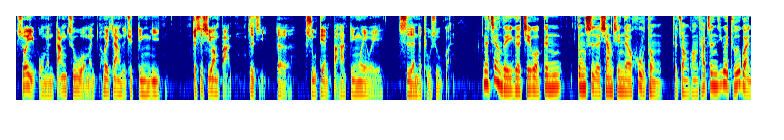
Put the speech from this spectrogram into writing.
所以我们当初我们会这样子去定义。就是希望把自己的书店把它定位为私人的图书馆。那这样的一个结果，跟东市的乡亲的互动的状况，他真因为图书馆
